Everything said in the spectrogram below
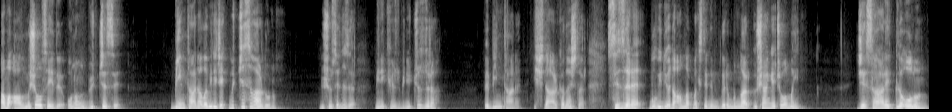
Ama almış olsaydı onun bütçesi bin tane alabilecek bütçesi vardı onun. Düşünsenize 1200-1300 lira ve bin tane. İşte arkadaşlar sizlere bu videoda anlatmak istediğim bunlar. Üşengeç olmayın. Cesaretli olun.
